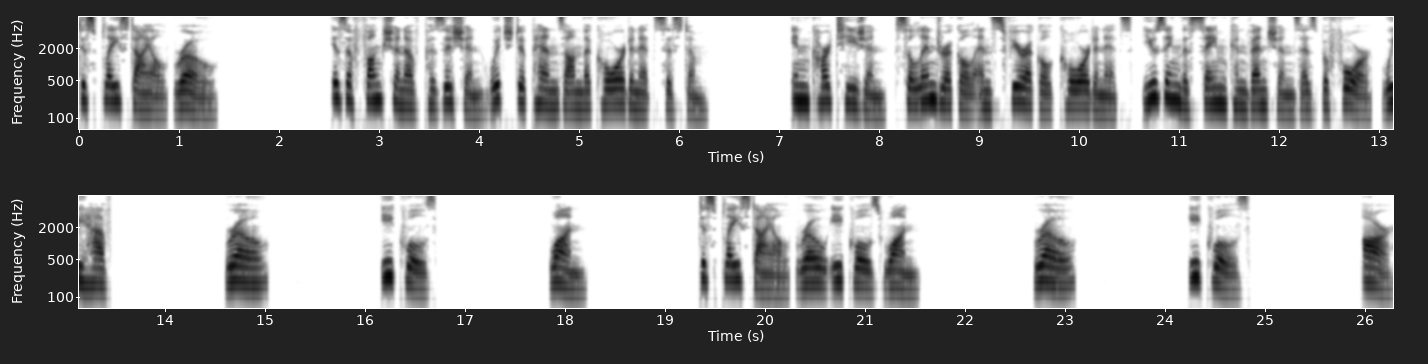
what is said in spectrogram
display style rho is a function of position which depends on the coordinate system. In Cartesian, cylindrical and spherical coordinates, using the same conventions as before, we have ρ equals 1 display style rho equals 1 rho equals r.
